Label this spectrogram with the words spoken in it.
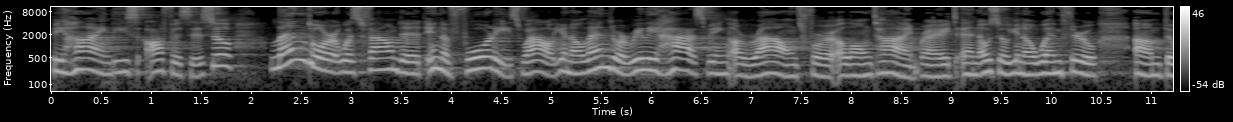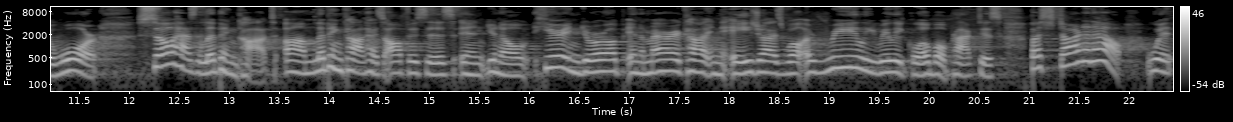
behind these offices. So Landor was founded in the 40s. Wow, you know, Landor really has been around for a long time, right? And also, you know, went through um, the war. So has Lippincott. Um, Lippincott has offices in, you know, here in Europe, in America, in Asia as well. A really, really global practice, but started out with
